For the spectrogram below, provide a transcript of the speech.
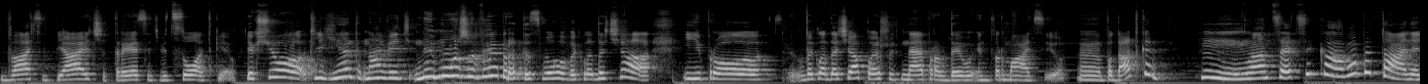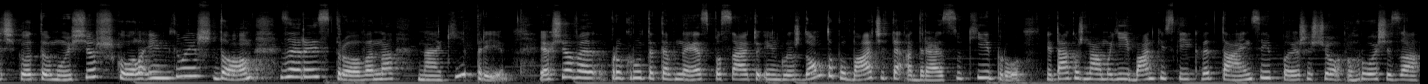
25 чи 30 відсотків. Якщо клієнт навіть не може вибрати свого викладача, і про викладача пишуть неправдиву інформацію. Е, податки? Хм, а це цікаве питаннячко, тому що школа EnglishDom зареєстрована на Кіпрі. Якщо ви прокрутите вниз по сайту EnglishDom, то побачите адресу Кіпру. І також на моїй банківській квитанції пише, що гроші за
